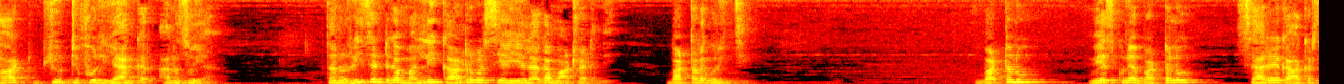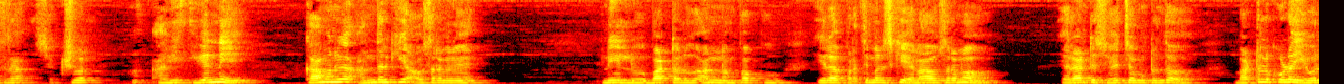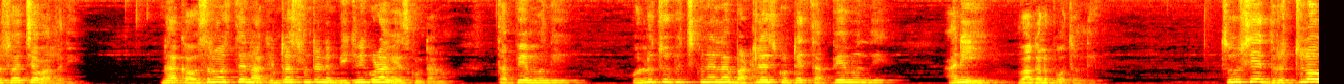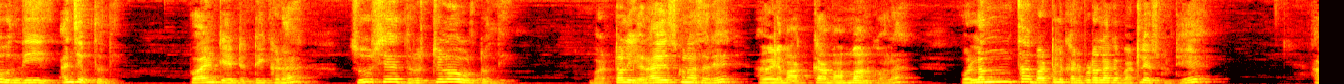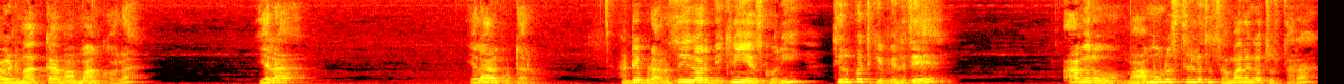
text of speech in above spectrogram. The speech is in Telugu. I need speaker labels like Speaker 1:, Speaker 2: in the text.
Speaker 1: Hot beautiful anchor Anasuya. తను రీసెంట్గా మళ్ళీ కాంట్రవర్సీ అయ్యేలాగా మాట్లాడింది బట్టల గురించి. బట్టలు వేసుకునే బట్టలు శారీరక ఆకర్షణ సెక్షువల్ అవి ఇవన్నీ కామన్గా అందరికీ అవసరమే నీళ్ళు బట్టలు అన్నం పప్పు ఇలా ప్రతి మనిషికి ఎలా అవసరమో ఎలాంటి స్వేచ్ఛ ఉంటుందో బట్టలు కూడా ఎవరి స్వేచ్ఛ వాళ్ళది. నాకు అవసరం వస్తే నాకు ఇంట్రెస్ట్ ఉంటే నేను బికినీ కూడా వేసుకుంటాను. తప్పేముంది? ఒళ్ళు చూపించుకునేలా బట్టలు వేసుకుంటే తప్పేముంది? అని వగలిపోతుంది. చూసే దృష్టిలో ఉంది అని చెప్తుంది. పాయింట్ ఏంటంటే ఇక్కడ చూసే దృష్టిలో ఉంటుంది. బట్టలు ఎలా వేసుకున్నా సరే ఆవిడ మా అక్క మా అమ్మ అనుకోవాలా? ఒళ్ళంతా బట్టలు కనపడేలాగా బట్టలు వేసుకుంటే ఆవిడ మా అక్క మా అమ్మ అనుకోవాలా? ఎలా? ఎలా అనుకుంటారు? అంటే ఇప్పుడు అనసూయ గారు బికినీ వేసుకొని తిరుపతికి వెళితే ఆమెను మామూలు స్త్రీలతో సమానంగా చూస్తారా?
